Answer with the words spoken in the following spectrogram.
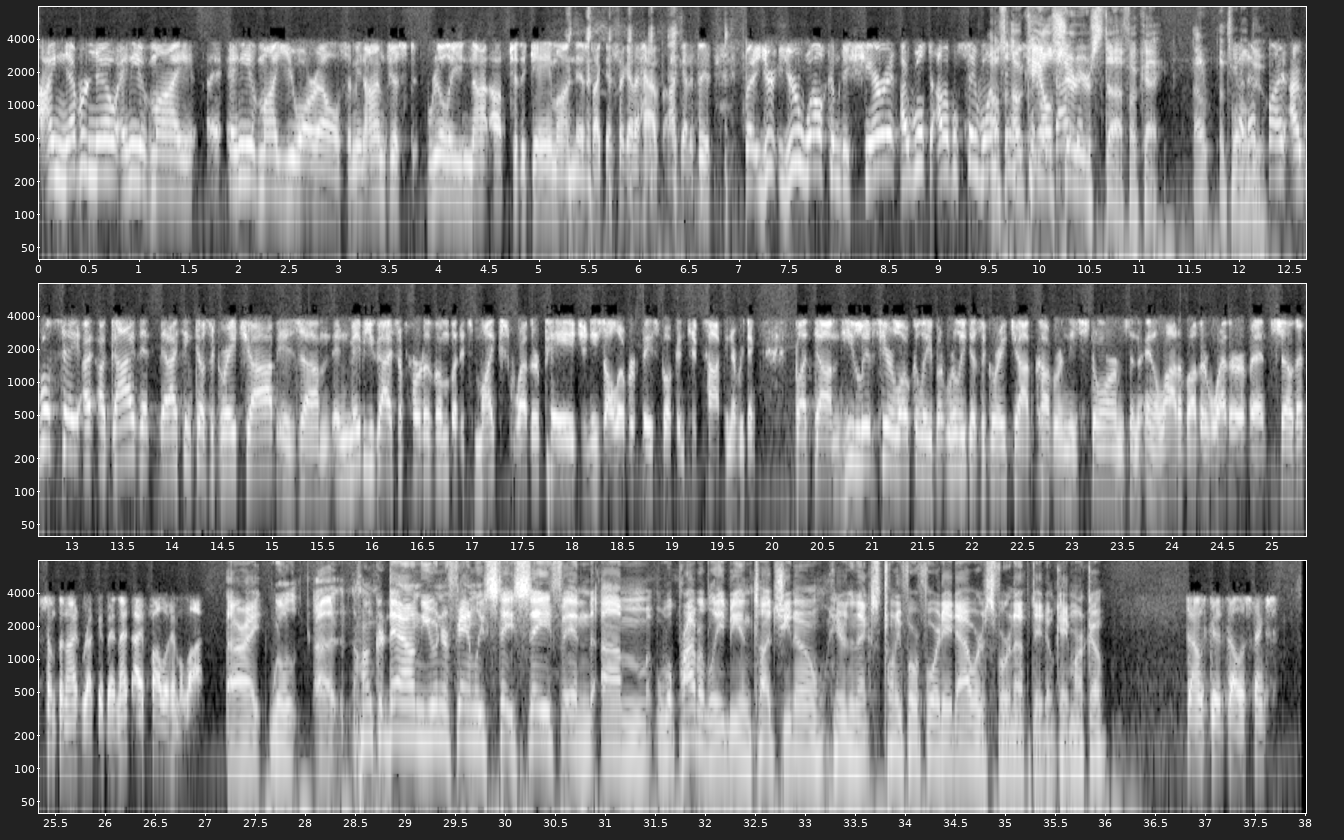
I never know any of my any of my URLs. I mean, I'm just really not up to the game on this. I guess I got to have I got to. But you're you're welcome to share it. I will. I will say one I'll, thing. Okay, I'll share that, your stuff. Okay. That's what yeah, I'll that's do. Fine. I will say a, a, guy that, that I think does a great job is, um, and maybe you guys have heard of him, but it's Mike's Weather Page, and he's all over Facebook and TikTok and everything. But um, he lives here locally, but really does a great job covering these storms and, and a lot of other weather events. So that's something I'd recommend. I, I follow him a lot. All right. Well, uh, hunker down. You and your family stay safe, and um, we'll probably be in touch, you know, here in the next 24, 48 hours for an update. Okay, Marco? Sounds good, fellas. Thanks.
